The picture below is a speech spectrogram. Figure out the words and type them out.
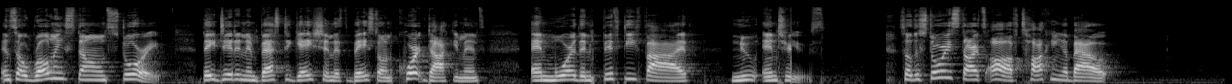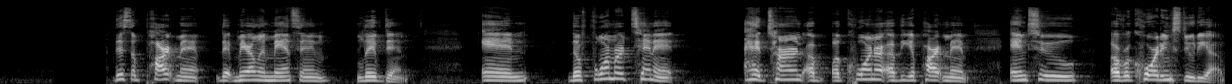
And so, Rolling Stone's story, they did an investigation that's based on court documents and more than 55 new interviews. So, the story starts off talking about this apartment that Marilyn Manson lived in. And the former tenant had turned a, a corner of the apartment into a recording studio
